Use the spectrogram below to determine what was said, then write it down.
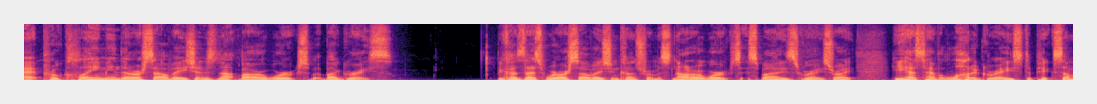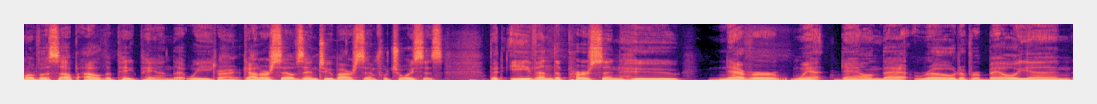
At proclaiming that our salvation is not by our works, but by grace. Because that's where our salvation comes from. It's not our works, it's by His grace, right? He has to have a lot of grace to pick some of us up out of the pig pen that we right. got ourselves into by our sinful choices. But even the person who never went down that road of rebellion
